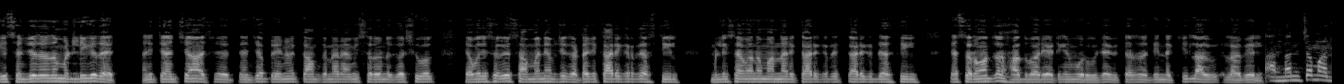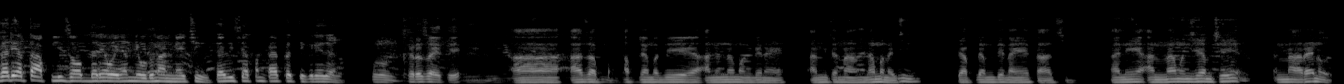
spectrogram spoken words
हे संजय दादा मंडलिकच आहेत. आणि त्यांच्या त्यांच्या प्रेरणेने काम करणारे आम्ही सर्व नगरसेवक. त्यामध्ये सगळे सामान्य आमचे गटाचे कार्यकर्ते असतील. मंडलिक साहेबांना मानणारे कार्यकर्ते कार्यकर्ते असतील. या सर्वांचा हातभार या ठिकाणी मुरगुडच्या विकासासाठी नक्कीच लाव- लावेल अण्णांच्या माघारी आता आपली जबाबदारी वैना निवडून आणण्याची. त्याविषयी आपण काय प्रतिक्रिया द्याल? हो खरंच आहे ते. आज आप- आपल्यामध्ये आनंद मांगणे नाही. आम्ही त्यांना अण्णा म्हणायचे. ते आपल्यामध्ये नाही आहेत आज. आणि अण्णा म्हणजे आमचे नारायण होत.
